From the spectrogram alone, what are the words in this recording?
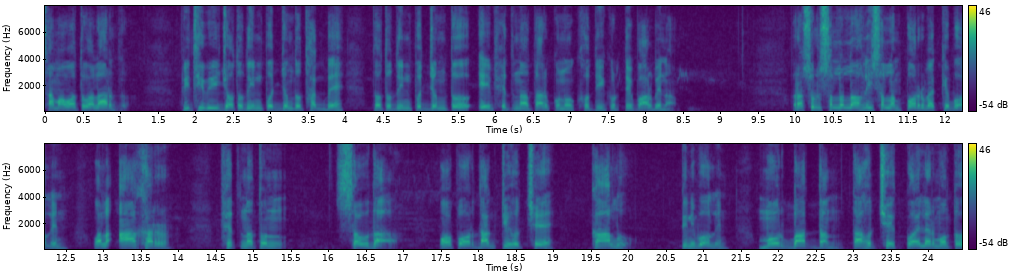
সামাওয়াত ওয়াল আর্দ। পৃথিবী যতদিন পর্যন্ত থাকবে ততদিন পর্যন্ত এই ফেতনা তার কোনো ক্ষতি করতে পারবে না। রাসুল সাল্লাহ আলি সাল্লাম পরের বাক্যে বলেন, ওয়ালা আখার ফেতনাতুন সৌদা অপর দাগটি হচ্ছে কালো। তিনি বলেন, মোর বাদ দান তা হচ্ছে কয়লার মতো,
